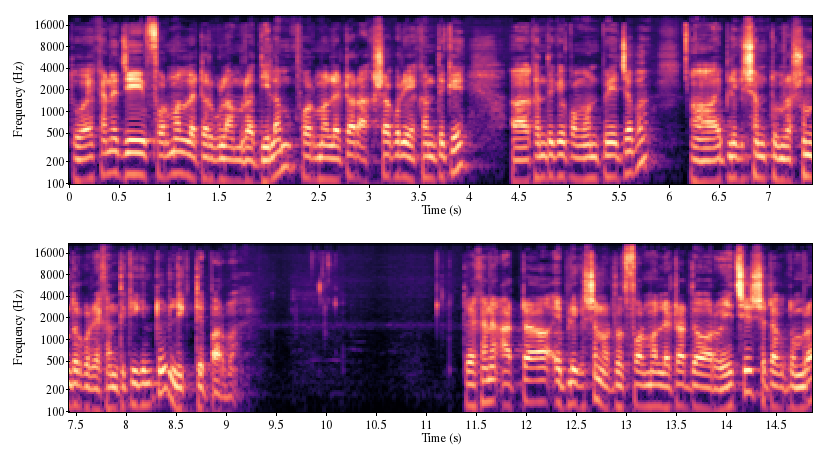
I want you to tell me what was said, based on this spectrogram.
তো এখানে যে ফর্মাল লেটারগুলো আমরা দিলাম ফর্মাল লেটার আশা করি এখান থেকে এখান থেকে কমন পেয়ে যাবা। অ্যাপ্লিকেশন তোমরা সুন্দর করে এখান থেকে কিন্তু লিখতে পারবা। তো এখানে আটটা অ্যাপ্লিকেশন অর্থাৎ ফর্মাল লেটার দেওয়া রয়েছে, সেটা তোমরা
